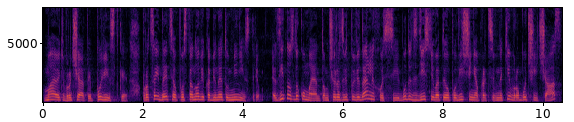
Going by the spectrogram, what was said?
мають вручати повістки. Про це йдеться в постанові Кабінету міністрів. Згідно з документом, через відповідальних осіб будуть здійснювати оповіщення працівників в робочий час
